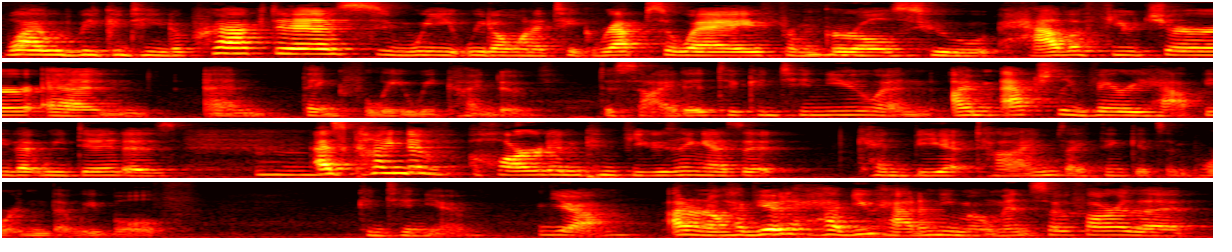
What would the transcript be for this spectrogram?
why would we continue to practice? We we don't want to take reps away from mm-hmm. girls who have a future and and thankfully we kind of decided to continue and I'm actually very happy that we did as mm-hmm. as kind of hard and confusing as it can be at times. I think it's important that we both continue. Yeah. I don't know. Have you have you had any moments so far that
